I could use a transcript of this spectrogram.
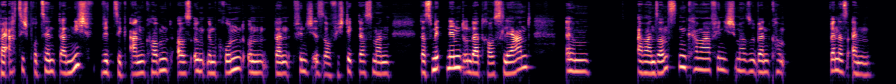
bei 80 Prozent dann nicht witzig ankommt aus irgendeinem Grund. Und dann finde ich, ist es auch wichtig, dass man das mitnimmt und daraus lernt. Ähm, aber ansonsten kann man, finde ich, mal so über ein, Kom wenn das einem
